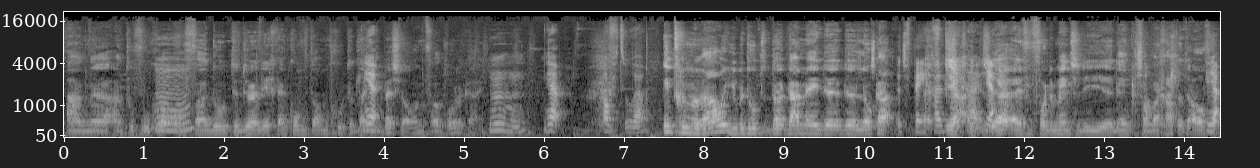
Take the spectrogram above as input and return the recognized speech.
aan, eh, aan toevoegen Mhm. of eh, doe ik de deur dicht en komt het dan goed? Dat lijkt Ja. me best wel een verantwoordelijkheid. Mhm. Ja, af en toe wel. Intramuraal, je bedoelt da- daarmee de, de lokaal. Het verpleeghuis. Ja, verpleeghuis, het- ja. ja, even voor de mensen die denken van waar gaat het over? Ja.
